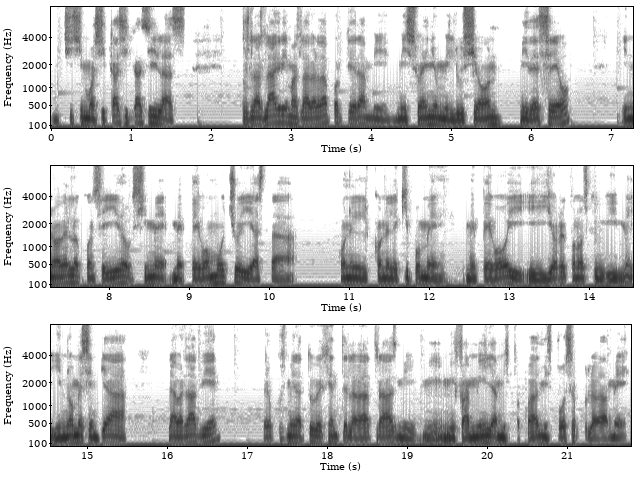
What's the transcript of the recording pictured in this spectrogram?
muchísimo, así casi, casi las, pues las lágrimas, la verdad, porque era mi, mi sueño, mi ilusión, mi deseo, y no haberlo conseguido sí me, me pegó mucho y hasta con el, con el equipo me, me pegó y, yo reconozco y, y, no me sentía, la verdad, bien, pero pues mira, tuve gente, la verdad, atrás, mi, mi, mi familia, mis papás, mi esposa, pues la verdad me,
